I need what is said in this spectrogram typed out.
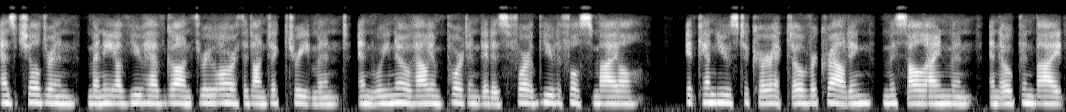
As children, many of you have gone through orthodontic treatment, and we know how important it is for a beautiful smile. It can use to correct overcrowding, misalignment, and open bite.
